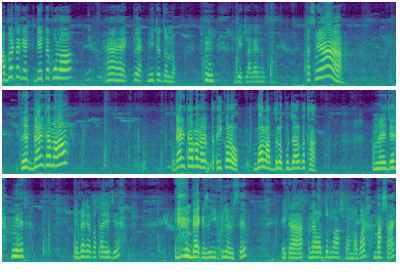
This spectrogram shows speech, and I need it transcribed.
আব্বু একটা গেট গেটটা খোলো। হ্যাঁ হ্যাঁ একটু এক মিনিটের জন্য। গেট লাগাই ফেলছে। তাসমিয়া! গাড়ি থামাও। গাড়ি থামানোর ই করো। বল আবদুল্লাপুর যাওয়ার কথা। আমরা এই যে মেয়ের এই ব্যাগের কথা, এই যে ব্যাগের ই খুলে রয়েছে এটা নেওয়ার জন্য আসলাম আবার বাসায়।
